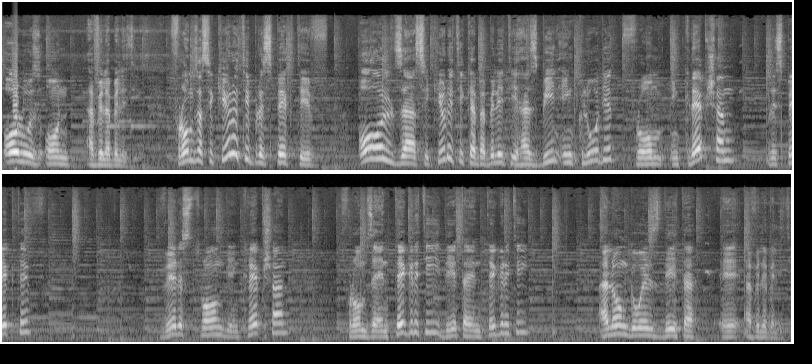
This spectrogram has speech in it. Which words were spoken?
always on availability. From the security perspective, all the security capability has been included from encryption perspective, very strong encryption, from the integrity, data integrity, along with data uh, availability.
